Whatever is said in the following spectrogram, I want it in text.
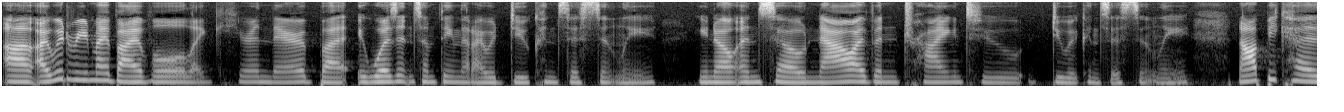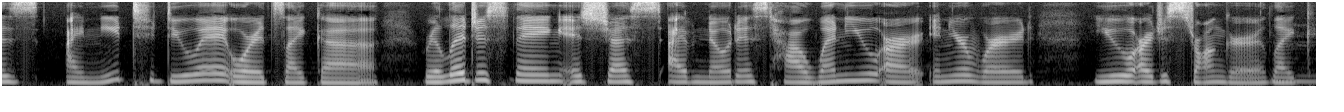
uh, i would read my bible like here and there but it wasn't something that i would do consistently you know? And so now i've been trying to do it consistently not because i need to do it or it's like a religious thing. It's just i've noticed how when you are in your word you are just stronger like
